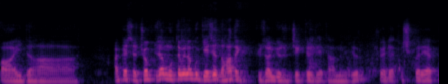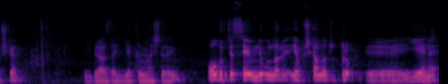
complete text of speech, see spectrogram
Ayda. Arkadaşlar çok güzel. Muhtemelen bu gece daha da güzel gözükecektir diye tahmin ediyorum. Şöyle ışıkları yakmışken biraz da yakınlaştırayım. Oldukça sevimli. Bunları yapışkanla tutturup e, yeğene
